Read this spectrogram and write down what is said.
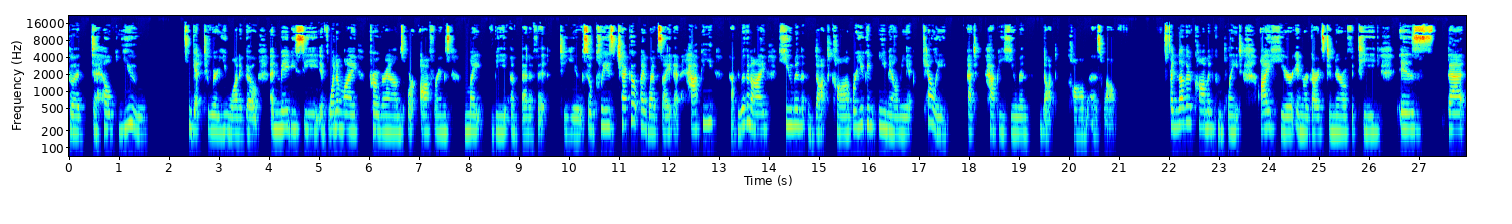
could to help you get to where you want to go and maybe see if one of my programs or offerings might be of benefit to you. So please check out my website at happy, happy with an I, human.com, or you can email me at kelly at happihuman.com com as well. Another common complaint I hear in regards to neurofatigue is that,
